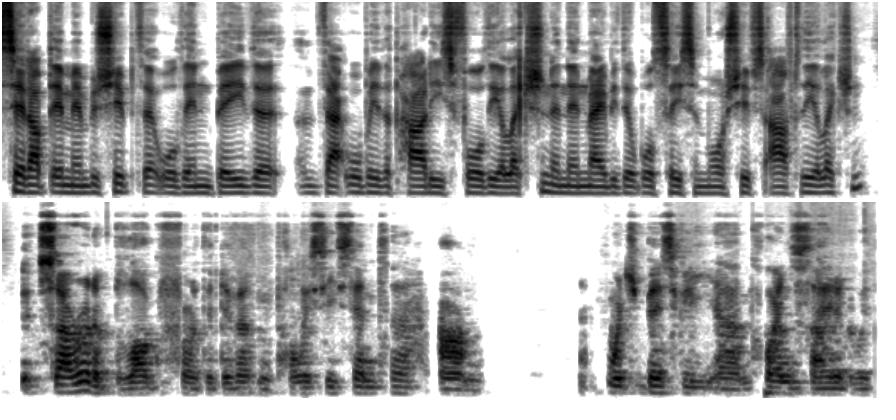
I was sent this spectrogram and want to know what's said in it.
set up their membership that will then be the that will be the parties for the election and then maybe that we'll see some more shifts after the election? So i wrote a blog for the development policy center um, which basically um, coincided with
